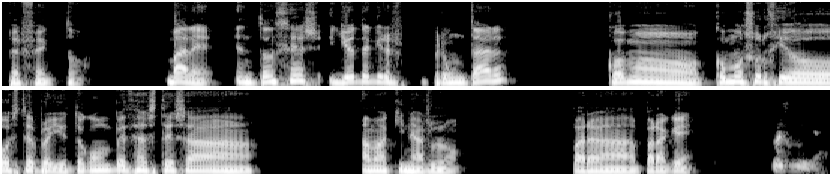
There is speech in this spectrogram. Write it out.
Perfecto. Vale, entonces yo te quiero preguntar cómo, cómo surgió este proyecto, cómo empezaste a, a maquinarlo. ¿Para, ¿Para qué? Pues mira,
